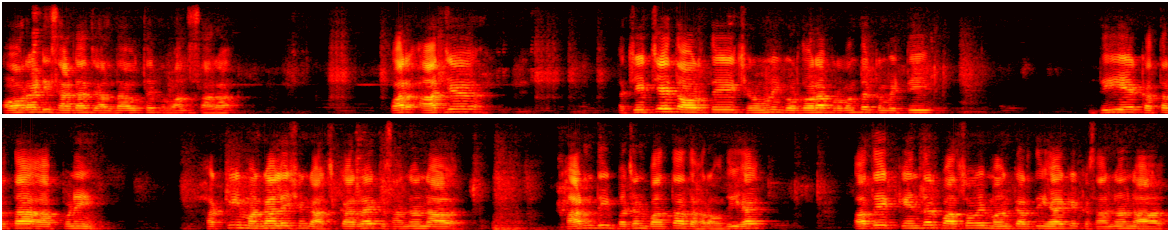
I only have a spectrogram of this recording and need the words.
ਆਲਰੇਡੀ ਸਾਡਾ ਚੱਲਦਾ ਉੱਥੇ ਪ੍ਰਬੰਧ ਸਾਰਾ। ਪਰ ਅੱਜ ਅਚੇਚੇ ਤੌਰ ਤੇ ਸ਼੍ਰੋਮਣੀ ਗੁਰਦੁਆਰਾ ਪ੍ਰਬੰਧਕ ਕਮੇਟੀ ਦੀ ਇਹ ਇਕੱਤਰਤਾ ਆਪਣੇ ਹੱਕੀ ਮੰਗਾਂ ਲਈ ਸੰਘਰਸ਼ ਕਰ ਰਿਹਾ ਕਿਸਾਨਾਂ ਨਾਲ ਖੜਨ ਦੀ ਵਚਨਬੱਧਤਾ ਦੁਹਰਾਉਂਦੀ ਹੈ ਅਤੇ ਕੇਂਦਰ ਪਾਸੋਂ ਇਹ ਮੰਗ ਕਰਦੀ ਹੈ ਕਿ ਕਿਸਾਨਾਂ ਨਾਲ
